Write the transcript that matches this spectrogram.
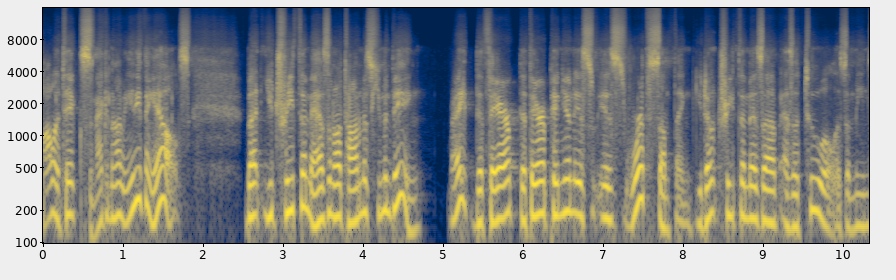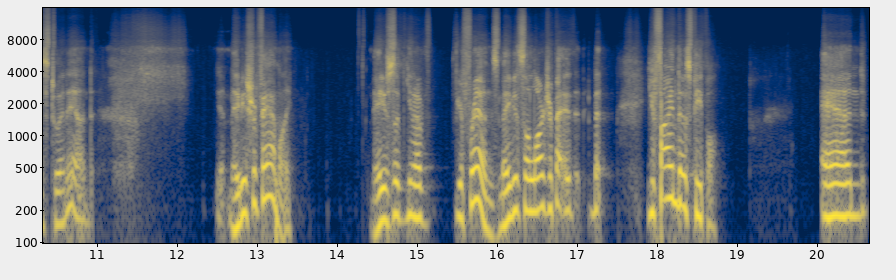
politics and economic anything else, but you treat them as an autonomous human being, right? That their that their opinion is is worth something. You don't treat them as a as a tool, as a means to an end. Maybe it's your family, maybe it's you know your friends, maybe it's a larger, but you find those people, and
